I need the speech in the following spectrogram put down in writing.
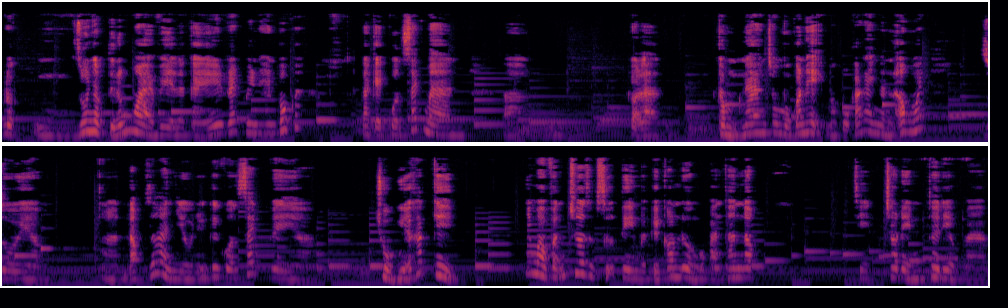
được ừ, du nhập từ nước ngoài về là cái Red Green Handbook á, là cái cuốn sách mà uh, gọi là cẩm nang trong mối quan hệ mà của các anh đàn ông ấy. Rồi uh, đọc rất là nhiều những cái cuốn sách về uh, chủ nghĩa khắc kỷ. Nhưng mà vẫn chưa thực sự tìm được cái con đường của bản thân đâu. Thì cho đến thời điểm mà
